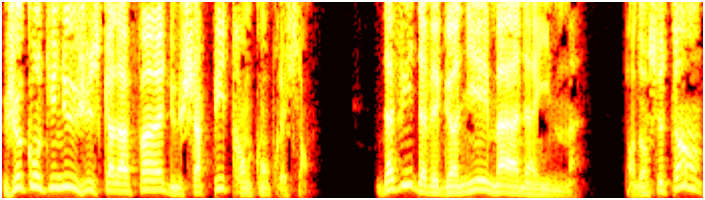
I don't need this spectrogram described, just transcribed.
Je continue jusqu'à la fin du chapitre en compressant. David avait gagné Mahanaïm. Pendant ce temps,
